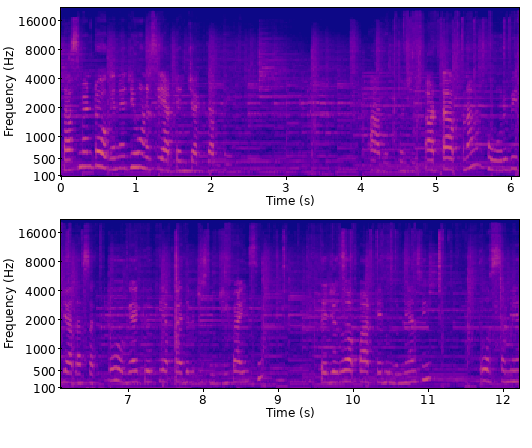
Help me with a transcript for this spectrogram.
10 ਮਿੰਟ ਹੋ ਗਏ ਨੇ ਜੀ, ਹੁਣ ਅਸੀਂ ਆਟੇ ਨੂੰ ਚੈੱਕ ਕਰਦੇ ਹਾਂ। ਆ ਦੇਖੋ ਜੀ, ਆਟਾ ਆਪਣਾ ਹੋਰ ਵੀ ਜ਼ਿਆਦਾ ਸਖਤ ਹੋ ਗਿਆ ਕਿਉਂਕਿ ਆਪਾਂ ਇਹਦੇ ਵਿੱਚ ਸੂਜੀ ਪਾਈ ਸੀ। ਤੇ ਜਦੋਂ ਆਪਾਂ ਆਟੇ ਨੂੰ ਗੁੰਨਿਆ ਸੀ ਉਸ ਸਮੇਂ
